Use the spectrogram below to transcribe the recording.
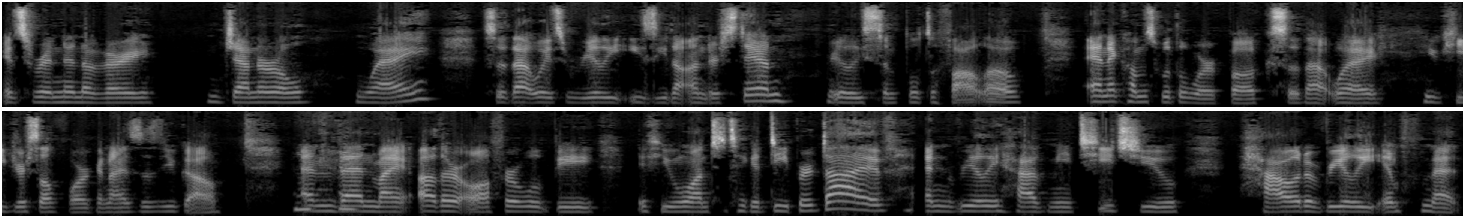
It's written in a very general way, so that way it's really easy to understand, really simple to follow, and it comes with a workbook, so that way you keep yourself organized as you go. Okay. And then my other offer will be if you want to take a deeper dive and really have me teach you how to really implement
